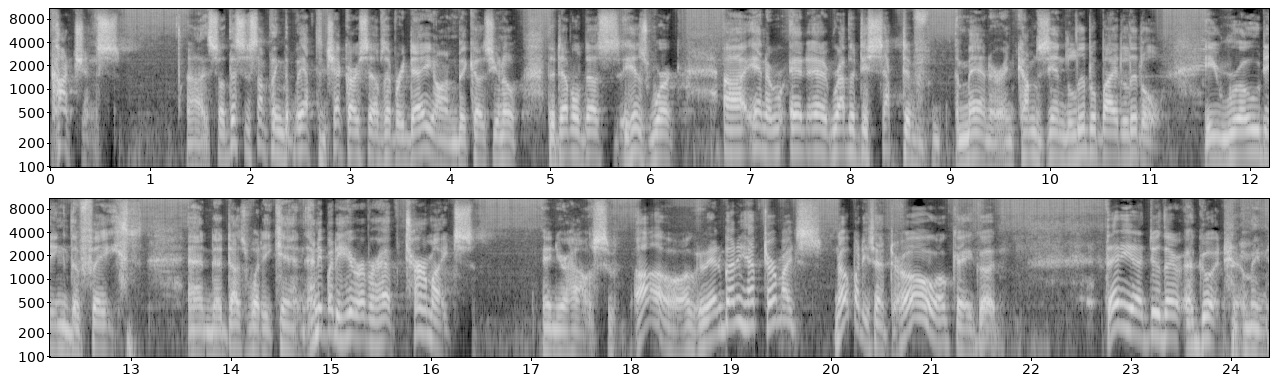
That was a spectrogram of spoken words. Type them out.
conscience. Uh, so this is something that we have to check ourselves every day on because you know the devil does his work uh, in, a, in, a, rather deceptive manner and comes in little by little, eroding the faith and uh, does what he can. Anybody here ever have termites? In your house. Oh, anybody have termites? Nobody's had termites. Oh, okay, good. They uh, do their uh, good. I mean,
